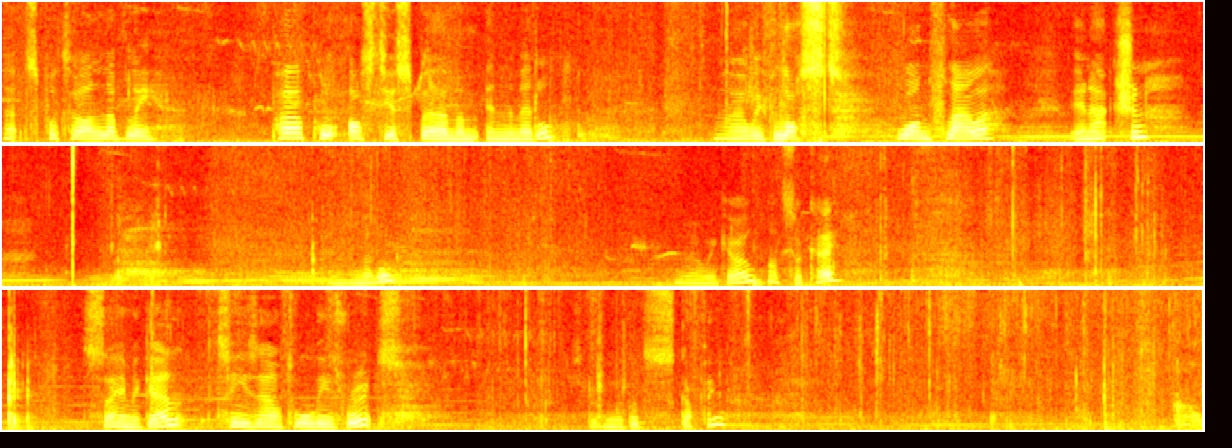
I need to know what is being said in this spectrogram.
Let's put our lovely purple osteospermum in the middle. Uh, we've lost one flower in action in the middle. There we go, that's okay. Same again, tease out all these roots. Just give them a good scuffing. I'll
